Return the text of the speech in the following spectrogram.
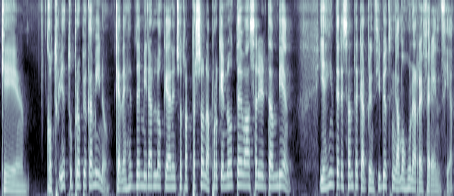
que construyes tu propio camino, que dejes de mirar lo que han hecho otras personas, porque no te va a salir tan bien. Y es interesante que al principio tengamos una referencia,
